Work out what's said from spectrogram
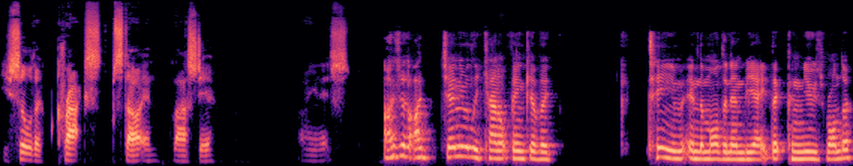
You saw the cracks starting last year. I mean, it's I just, I genuinely cannot think of a team in the modern NBA that can use Rondo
